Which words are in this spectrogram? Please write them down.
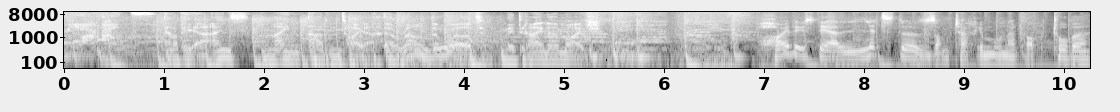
RPR 1. RPR 1, mein Abenteuer. Around the World mit Rainer Meusch. Heute ist der letzte Sonntag im Monat Oktober.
